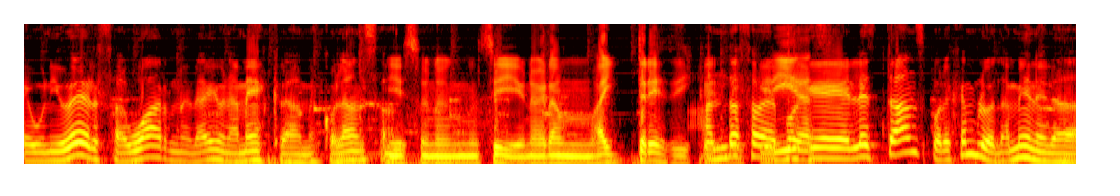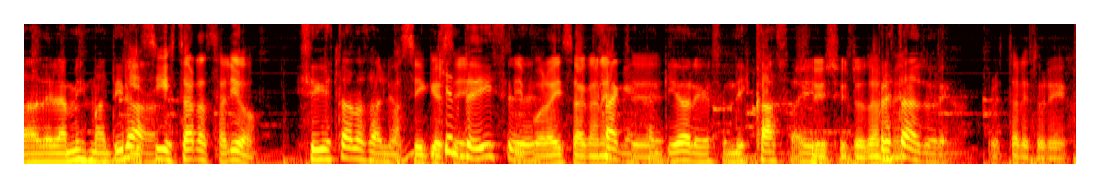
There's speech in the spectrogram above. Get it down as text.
eh, Universal, Warner, hay una mezcla, mezcolanza. Y es una. Sí, una gran. Hay tres discos. Andás a ver, porque Let's Dance, por ejemplo, también era de la misma tirada. Y sí, Stardust salió. Y sigue Star salió. Así que ¿Quién sí, te dice? sí, por ahí sacan Saquen este- que es un discazo ahí. Sí, sí, totalmente. Prestale tu oreja. Prestale tu oreja.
